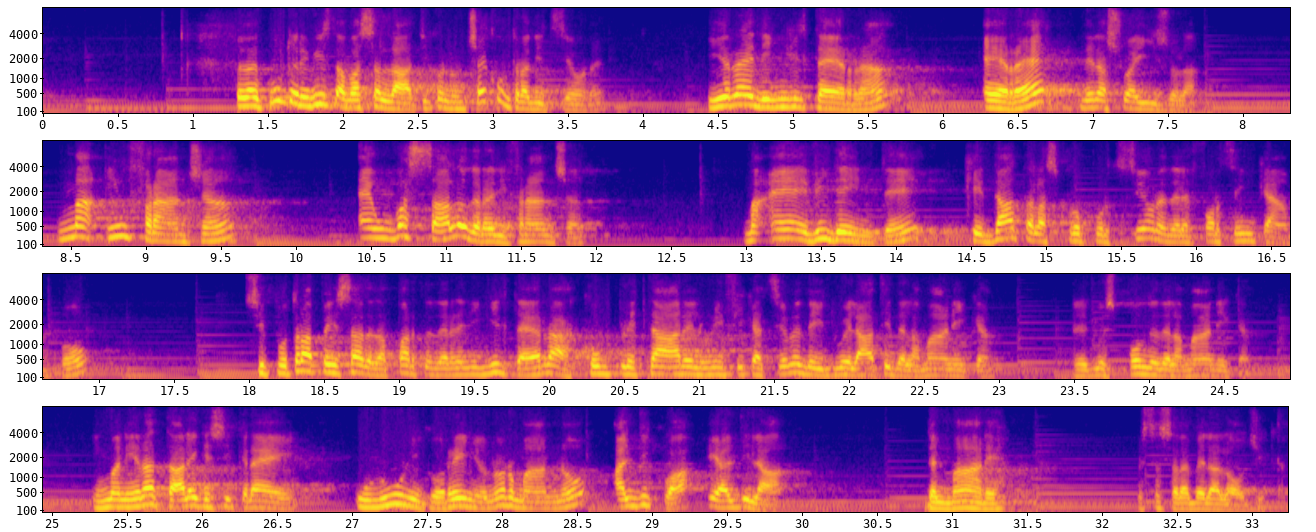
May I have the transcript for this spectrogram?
E dal punto di vista vassallatico non c'è contraddizione. Il re d'Inghilterra è re nella sua isola, ma in Francia è un vassallo del re di Francia. Ma è evidente che, data la sproporzione delle forze in campo, si potrà pensare da parte del Re d'Inghilterra a completare l'unificazione dei due lati della manica, delle due sponde della manica, in maniera tale che si crei un unico regno normanno al di qua e al di là del mare. Questa sarebbe la logica.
